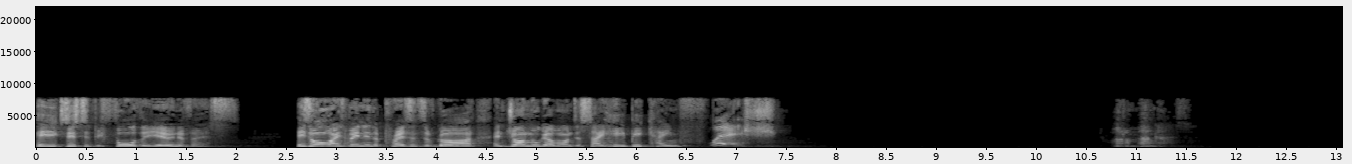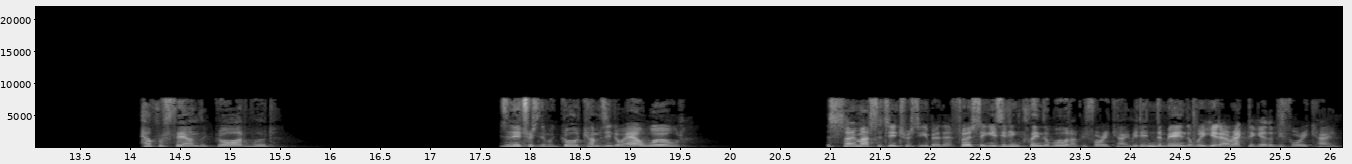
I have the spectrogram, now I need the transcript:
He existed before the universe. He's always been in the presence of God. And John will go on to say, He became flesh. What among us. How profound that God would. Isn't it interesting when God comes into our world? There's so much that's interesting about that. First thing is, He didn't clean the world up before He came. He didn't demand that we get our act together before He came.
